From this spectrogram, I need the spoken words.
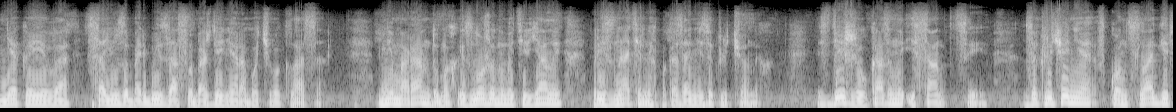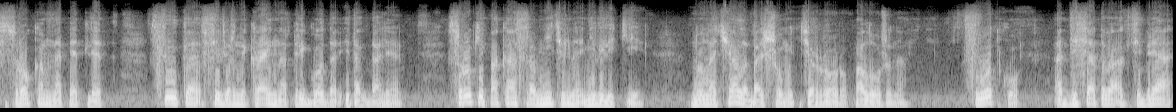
некоего союза борьбы за освобождение рабочего класса. В меморандумах изложены материалы признательных показаний заключенных. Здесь же указаны и санкции: заключение в концлагерь сроком на 5 лет, ссылка в Северный край на 3 года и так далее. Сроки пока сравнительно невелики, но начало большому террору положено. Сводку от 10 октября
